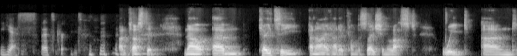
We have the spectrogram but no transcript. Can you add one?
Yes, that's correct. Fantastic. Now, um, Katie and I had a conversation last week, and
